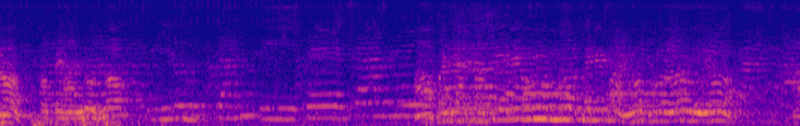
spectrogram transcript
เนาะเอาไปหารถเนาะเอาปัญญาต่อไปในห้องเนาะไปในบ้านเนาะพวกเรานี่เนาะอ่า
